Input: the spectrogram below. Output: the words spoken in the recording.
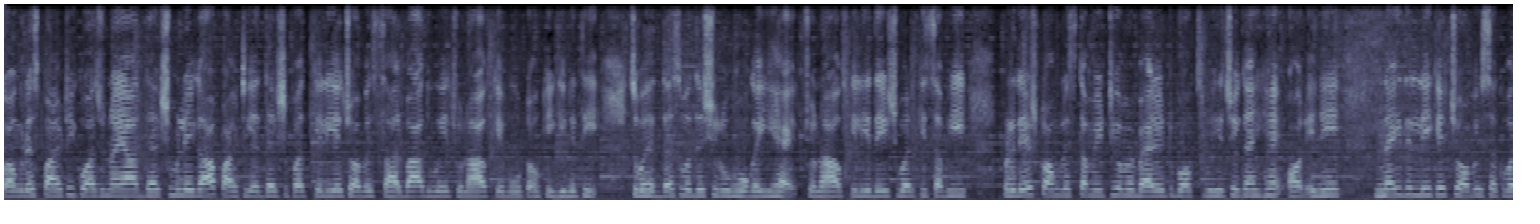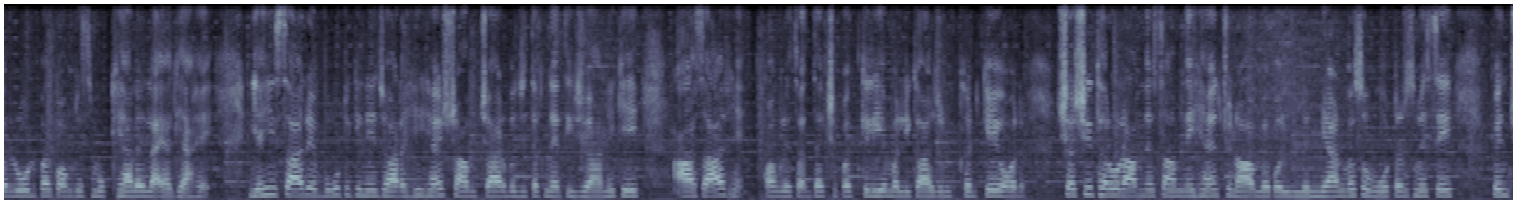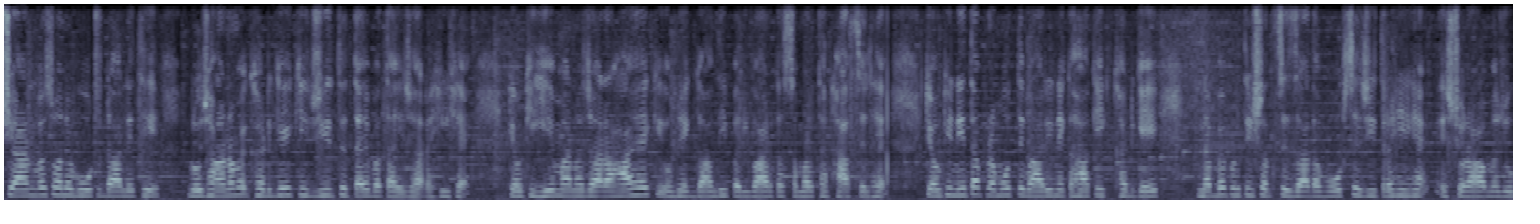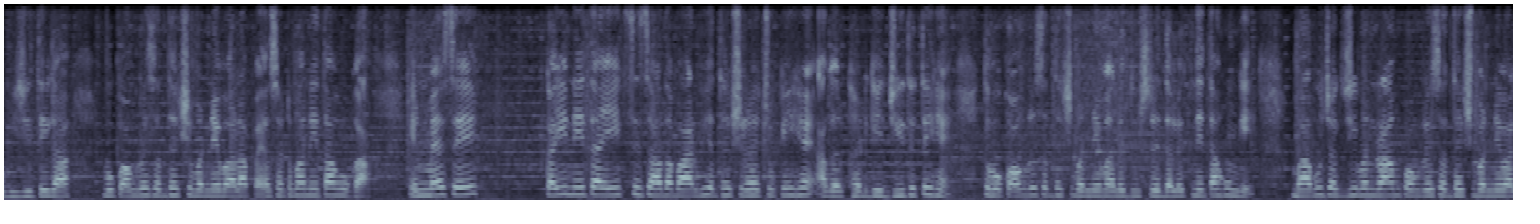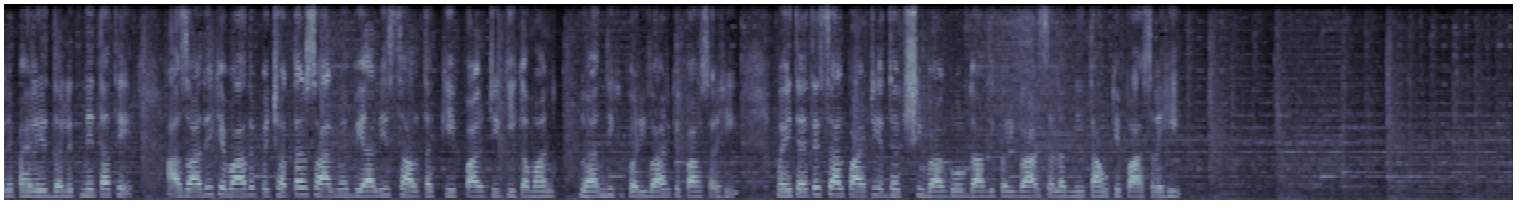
Congress party को आज नया अध्यक्ष मिलेगा। पार्टी अध्यक्ष पद के लिए 24 साल बाद हुए चुनाव के वोटों की गिनती सुबह 10 बजे शुरू हो गई है। चुनाव के लिए देश भर की सभी प्रदेश कांग्रेस कमेटियों में बैलेट बॉक्स भेजे गए हैं और इन्हें नई दिल्ली के 24 अकबर रोड पर कांग्रेस मुख्यालय लाया गया है। यही सारे वोट गिने जा रहे हैं। शाम चार बजे तक नतीजे आने के आसार हैं। कांग्रेस अध्यक्ष पद के लिए मल्लिकार्जुन खड़गे और शशि थरूर आमने सामने हैं। चुनाव में कुल निन्यानवे सौ वोटर्स में से पंचानवे सौ ने वोट डाले थे। रुझानों में खड़गे की जीत तय बताई जा रही है। क्योंकि ये माना जा रहा है कि उन्हें गांधी परिवार का समर्थन हासिल है। क्योंकि नेता प्रमोद तिवारी ने कहा कि खड़गे 90 प्रतिशत से ज़्यादा वोट से जीत रहे हैं। इस चुनाव में जो भी जीतेगा, वो कांग्रेस अध्यक्ष बनने वाला पैंसठवां नेता होगा। इनमें से कई नेता एक से ज़्यादा बार भी अध्यक्ष रह चुके हैं। अगर खड़गे जीतते हैं तो वो कांग्रेस अध्यक्ष बनने वाले दूसरे दलित नेता होंगे। बाबू जगजीवन राम कांग्रेस अध्यक्ष बनने वाले पहले दलित नेता थे। आज़ादी के बाद पिछहत्तर साल में बयालीस साल तक की पार्टी की कमान गांधी के परिवार के पास रही। वहीं तैंतीस साल पार्टी अध्यक्ष श्री बागडोर गांधी परिवार से अलग नेताओं के पास रही।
